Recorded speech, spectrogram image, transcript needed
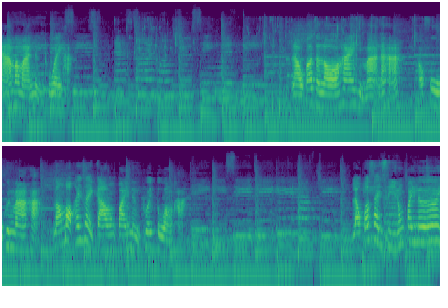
น้ำประมาณ1ถ้วยค่ะ เราก็จะรอให้หิมะนะคะเขาฟูขึ้นมาค่ะ น้องบอกให้ใส่กาวลงไป1ถ้วยตวงค่ะ เราก็ใส่สีลงไปเลย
